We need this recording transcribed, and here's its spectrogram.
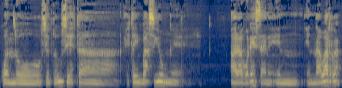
cuando se produce esta, esta invasión aragonesa en, en, Navarra,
